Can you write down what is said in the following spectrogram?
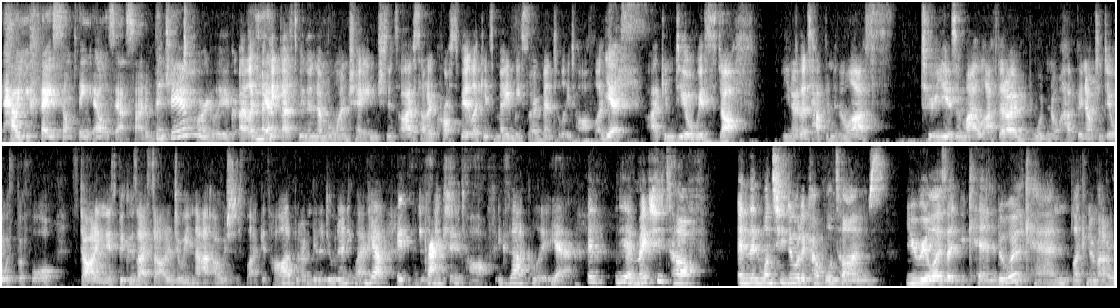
how you face something else outside of the I gym Totally agree. I, like, I think that's been the number one change since I started CrossFit. Like, it's made me so mentally tough. Like, yes I can deal with stuff, you know, that's happened in the last two years of my life that I would not have been able to deal with before starting this because I started doing that. I was just like, it's hard, but I'm going to do it anyway. yeah it's It just practice makes you tough. Exactly. yeah And yeah, it makes you tough. And then once you do it a couple of times, you realize that you can do it. You can, like, no matter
